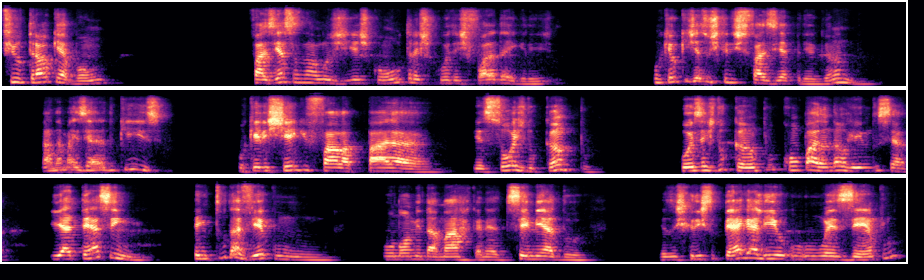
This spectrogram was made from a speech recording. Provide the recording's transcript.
Filtrar o que é bom, fazer essas analogias com outras coisas fora da igreja. Porque o que Jesus Cristo fazia pregando nada mais era do que isso. Porque ele chega e fala para pessoas do campo coisas do campo comparando ao reino do céu. E até assim, tem tudo a ver com o nome da marca, né? Semeador. Jesus Cristo pega ali um exemplo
